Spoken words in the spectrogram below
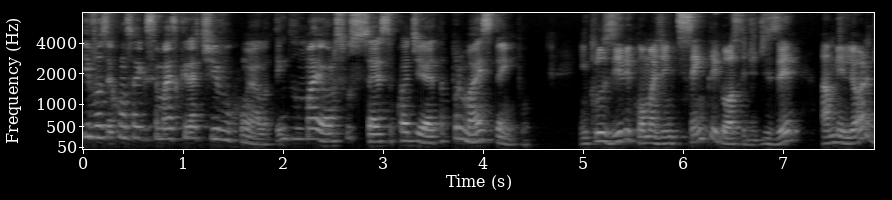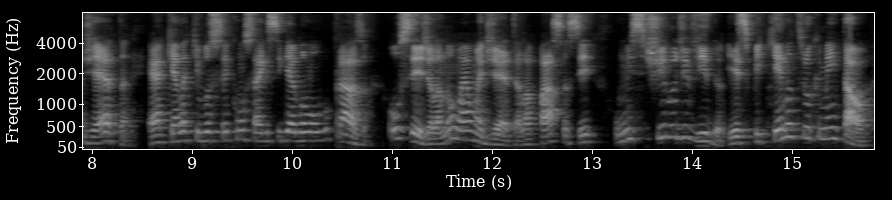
e você consegue ser mais criativo com ela, tendo maior sucesso com a dieta por mais tempo. Inclusive, como a gente sempre gosta de dizer, a melhor dieta é aquela que você consegue seguir a longo prazo. Ou seja, ela não é uma dieta, ela passa a ser um estilo de vida. E esse pequeno truque mental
